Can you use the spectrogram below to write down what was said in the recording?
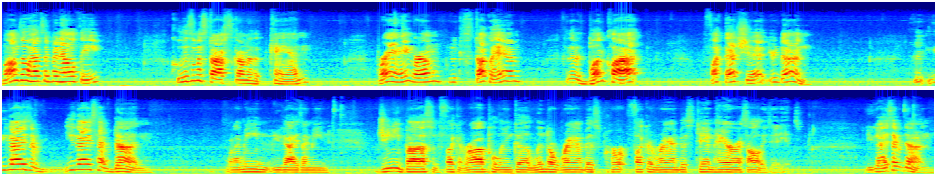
Lonzo hasn't been healthy. Kuzma stock's gone in the can. Brandon Ingram, you stuck with him because of his blood clot. Fuck that shit. You're done. You guys have you guys have done. What I mean, you guys, I mean Jeanie Buss and fucking Rob Pelinka, Linda Rambis, Kurt fucking Rambis, Tim Harris, all these idiots. You guys have done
